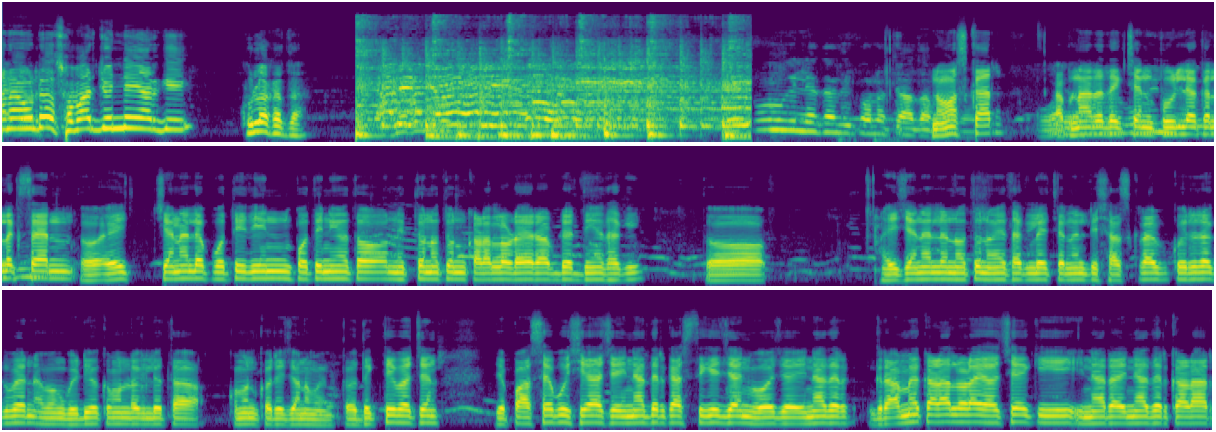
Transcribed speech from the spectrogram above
মানে ওটা সবার জন্যই আর কি খোলা খাতা। নমস্কার, আপনারা দেখছেন পুরুলিয়া কালেকশন তো এই চ্যানেলে প্রতিদিন প্রতিনিয়ত নিত্য নতুন কাড়া লড়াইয়ের আপডেট দিয়ে থাকি। তো এই চ্যানেলে নতুন হয়ে থাকলে চ্যানেলটি সাবস্ক্রাইব করে রাখবেন এবং ভিডিও কেমন লাগলে তা কমেন্ট করে জানাবেন। তো দেখতেই পাচ্ছেন যে পাশে বসে আছে ইনাদের কাছ থেকে জানব যে ইনাদের গ্রামে কাড়া লড়াই হচ্ছে কি ইনারা ইনাদের কাড়ার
